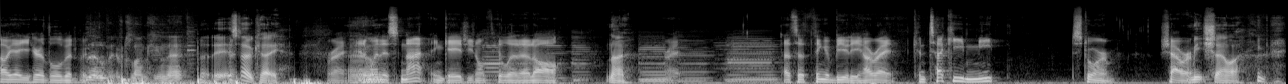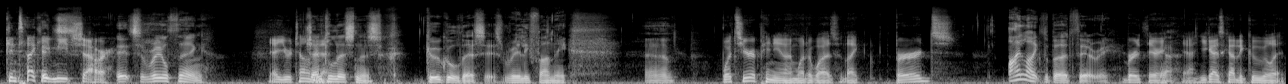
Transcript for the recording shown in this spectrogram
Oh yeah, you hear a little bit of a it. little bit of clunking there, but it's okay. Right. And um, when it's not engaged, you don't feel it at all. No, Right. That's a thing of beauty. All right. Kentucky meat storm shower. meat shower. Kentucky It's- meat shower. It's a real thing. Yeah, you were telling Gentle me. That. listeners, Google this. It's really funny. Um, What's your opinion on what it was? Like birds, I like the bird theory. bird theory. Yeah, Yeah. you guys got to Google it.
